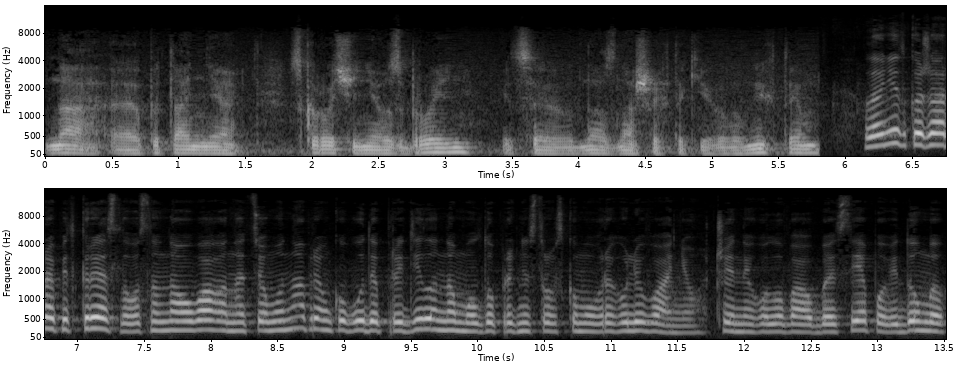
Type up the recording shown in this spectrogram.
на е, питання скорочення озброєнь, і це одна з наших таких головних тем. Леонід Кожара підкреслив, основна увага на цьому напрямку буде приділена молдопридністровському врегулюванню. Чинний голова ОБСЄ повідомив,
